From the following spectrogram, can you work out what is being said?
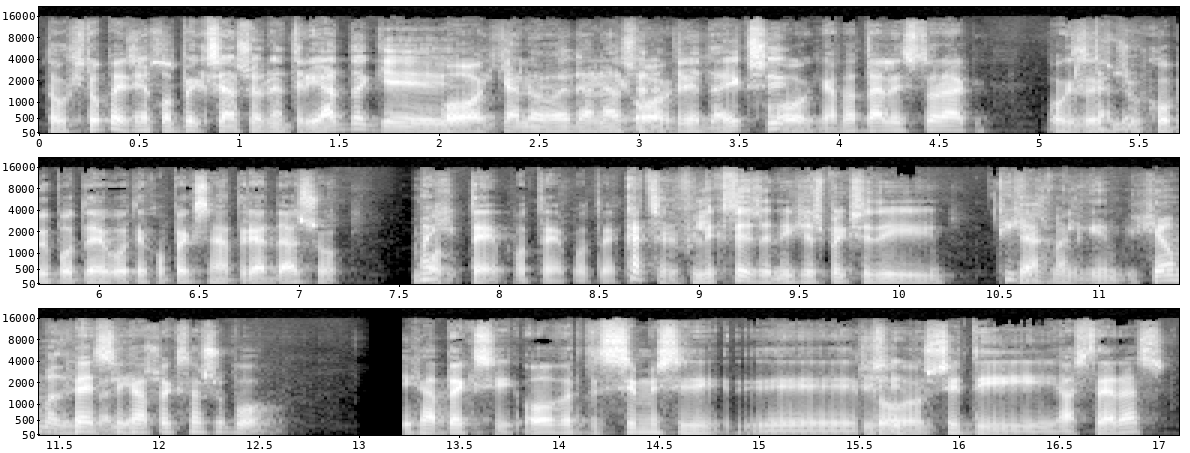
Τα όχι το παίζεις. Έχω παίξει άσο 1,30 και Όχι, κι άλλο ρε, έναν ε, άσο όχι. 1,36. Όχι, αυτά τα λες τώρα. Όχι, δεν Τα σου λέω. έχω πει ποτέ εγώ ότι έχω παίξει ένα 30 άσο. Μα Ποτέ, ποτέ, ποτέ. Κάτσε ρε φίλε, χθες δεν είχες παίξει. Τι, τι Ποια; είχες βάλει, ποια ομάδα Χθες είχες βάλει είχα άσο; παίξει, θα σου πω. Είχα παίξει over 3,5 ε, Της το City Αστέρας.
